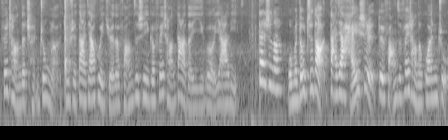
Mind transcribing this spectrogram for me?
非常的沉重了，就是大家会觉得房子是一个非常大的一个压力。但是呢，我们都知道，大家还是对房子非常的关注，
